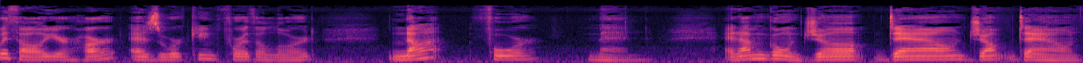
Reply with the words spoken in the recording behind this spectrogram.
with all your heart as working for the Lord, not for men. And I'm going to jump down, jump down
